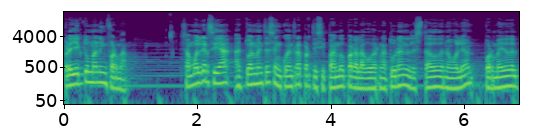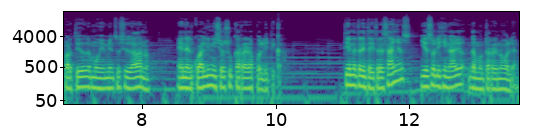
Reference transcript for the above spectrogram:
Proyecto Humano informa. Samuel García actualmente se encuentra participando para la gobernatura en el estado de Nuevo León por medio del Partido de Movimiento Ciudadano, en el cual inició su carrera política. Tiene 33 años y es originario de Monterrey, Nuevo León.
